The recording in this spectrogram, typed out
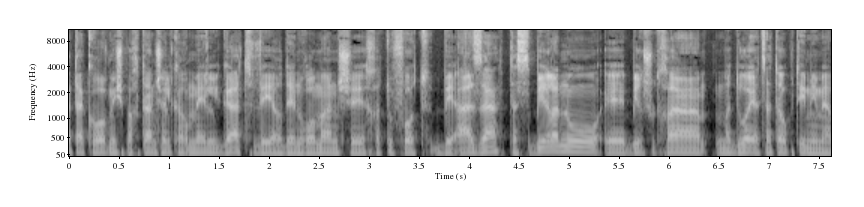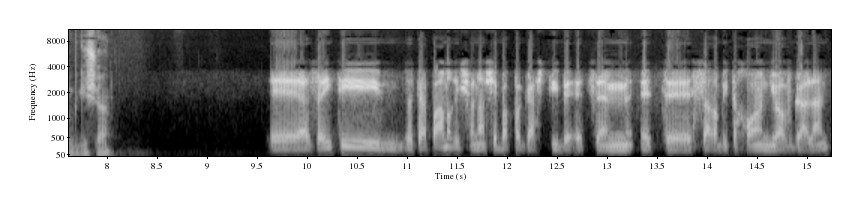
אתה קרוב משפחתן של כרמל גת וירדן רומן שחטופות בעזה. תסביר לנו, אה, ברשותך, מדוע יצאת אופטימי מהפגישה? אה, אז הייתי, זאת הייתה הפעם הראשונה שבה פגשתי בעצם את אה, שר הביטחון יואב גלנט.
